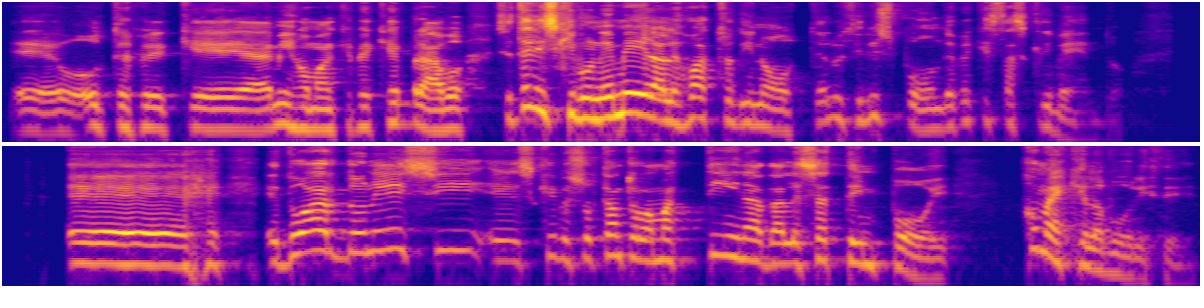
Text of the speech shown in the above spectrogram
eh, oltre perché è amico ma anche perché è bravo. Se te gli scrivi un'email alle 4 di notte, lui ti risponde perché sta scrivendo. Eh, Edoardo Nesi eh, scrive soltanto la mattina dalle 7 in poi. Com'è che lavori te?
